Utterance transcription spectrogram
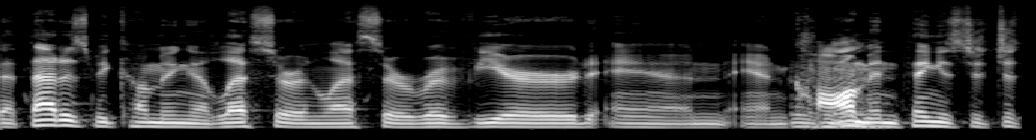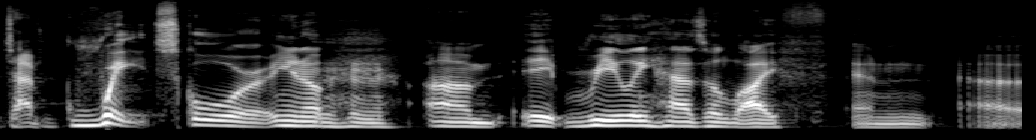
that that is becoming a lesser and lesser revered and and Mm-hmm. common thing is just just to have great score you know Mm-hmm. um, it really has a life and uh,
